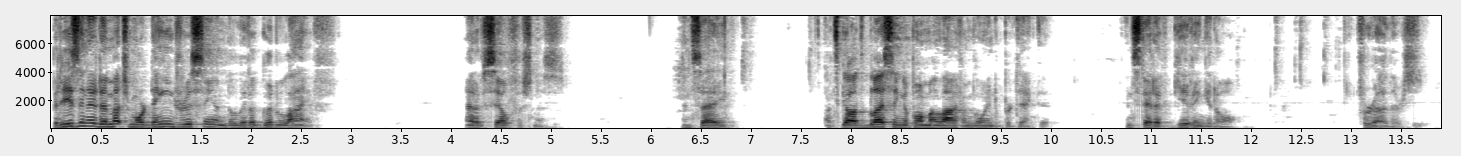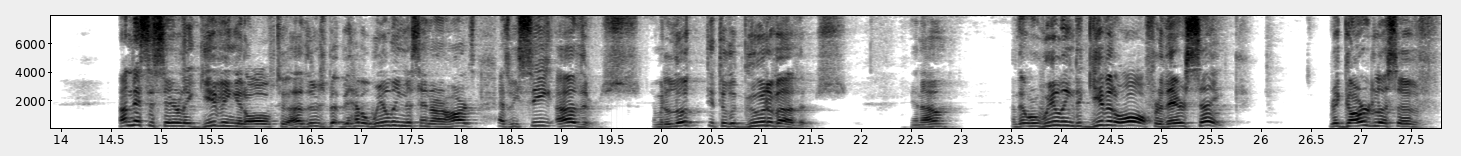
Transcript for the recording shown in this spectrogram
But isn't it a much more dangerous sin to live a good life out of selfishness and say, that's God's blessing upon my life. I'm going to protect it instead of giving it all for others. Not necessarily giving it all to others, but we have a willingness in our hearts as we see others and we look to the good of others, you know, and that we're willing to give it all for their sake, regardless of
